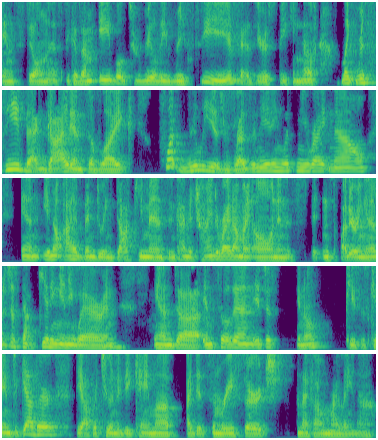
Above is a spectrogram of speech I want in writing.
in stillness because i'm able to really receive as you're speaking of like receive that guidance of like what really is resonating with me right now. And you know i had been doing documents and kind of trying to write on my own and it's spit and sputtering and i was just not getting anywhere. And mm. and uh and so then it just you know pieces came together. The opportunity came up. I did some research and i found marlena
